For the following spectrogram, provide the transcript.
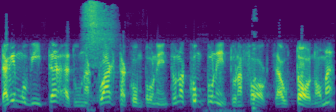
daremo vita ad una quarta componente, una componente, una forza autonoma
